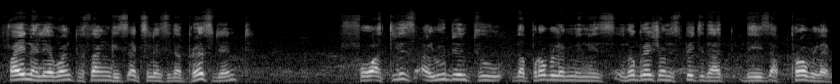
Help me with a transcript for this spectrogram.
finally, I want to thank His Excellency the President for at least alluding to the problem in his inauguration speech that there is a problem.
